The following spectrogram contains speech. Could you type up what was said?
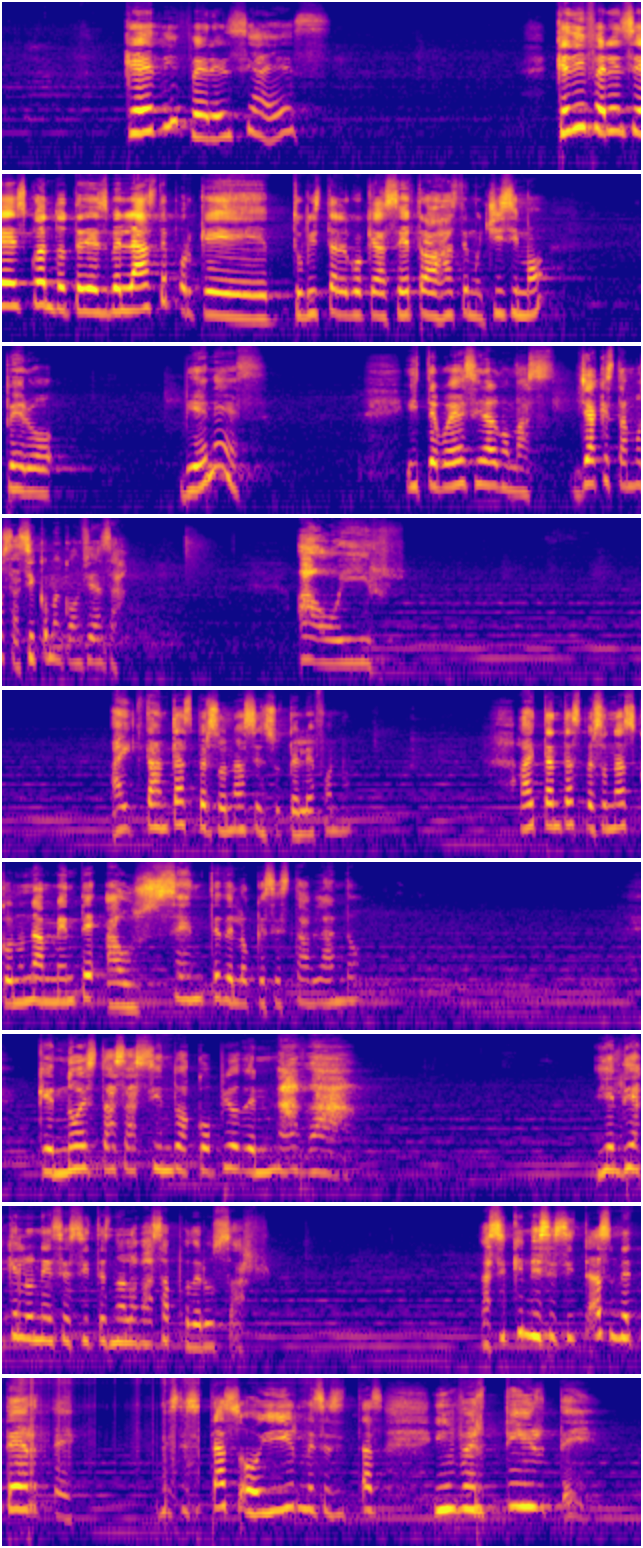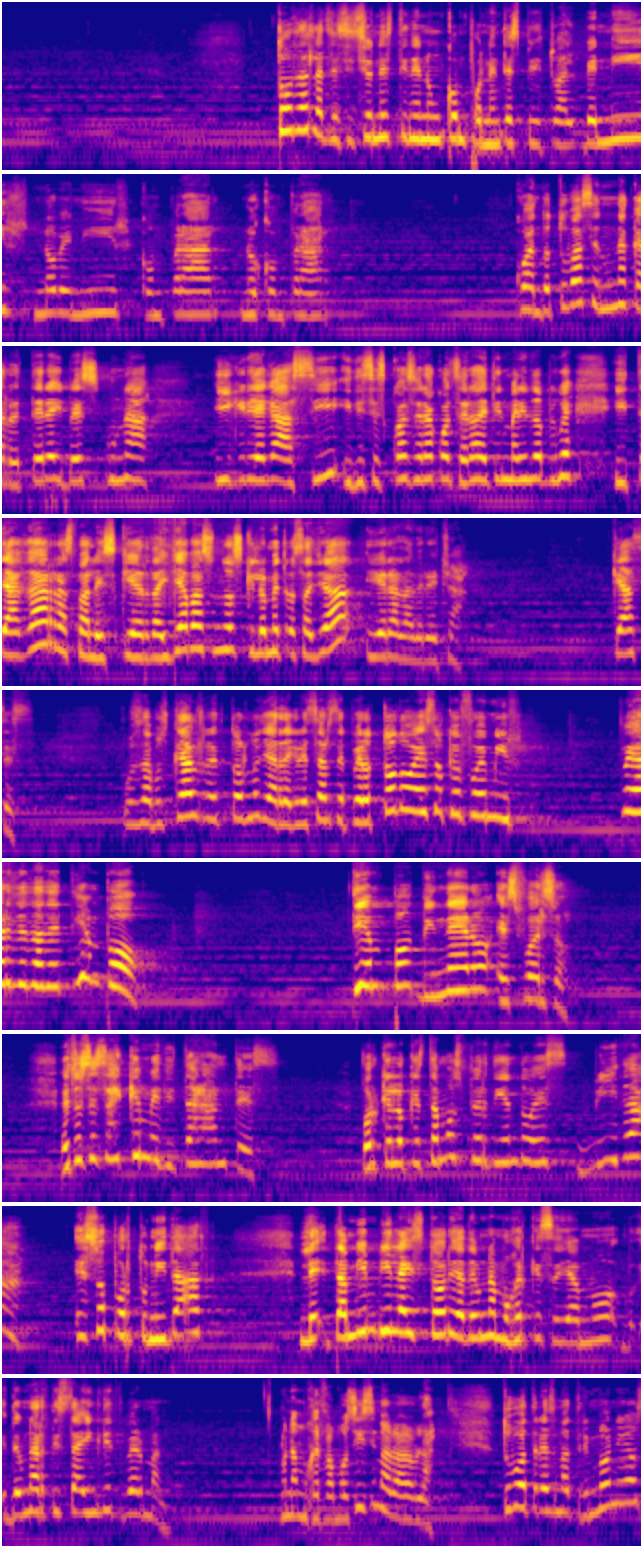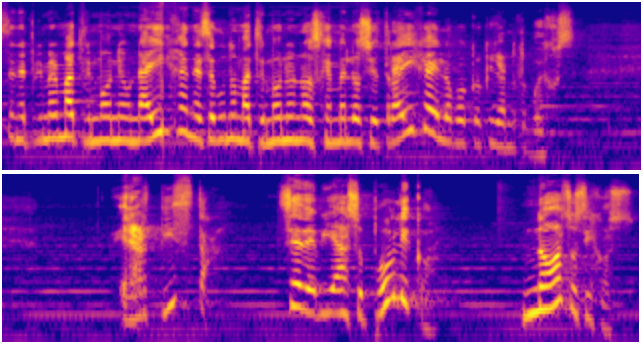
¿Qué diferencia es? ¿Qué diferencia es cuando te desvelaste porque tuviste algo que hacer, trabajaste muchísimo, pero vienes? Y te voy a decir algo más, ya que estamos así como en confianza, a oír. Hay tantas personas en su teléfono. Hay tantas personas con una mente ausente de lo que se está hablando. Que no estás haciendo acopio de nada. Y el día que lo necesites no lo vas a poder usar. Así que necesitas meterte necesitas oír, necesitas invertirte. Todas las decisiones tienen un componente espiritual, venir, no venir, comprar, no comprar. Cuando tú vas en una carretera y ves una Y así y dices, ¿cuál será? ¿Cuál será? De Tin Marino y te agarras para la izquierda y ya vas unos kilómetros allá y era a la derecha. ¿Qué haces? Pues a buscar el retorno y a regresarse. Pero todo eso que fue mi pérdida de tiempo. Tiempo, dinero, esfuerzo. Entonces hay que meditar antes. Porque lo que estamos perdiendo es vida, es oportunidad. También vi la historia de una mujer que se llamó, de una artista Ingrid Berman, una mujer famosísima, bla, bla, bla. Tuvo tres matrimonios, en el primer matrimonio una hija, en el segundo matrimonio unos gemelos y otra hija, y luego creo que ya no tuvo hijos. Era artista, se debía a su público, no a sus hijos.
